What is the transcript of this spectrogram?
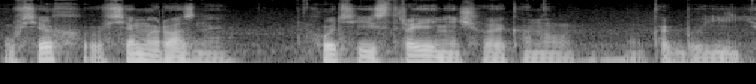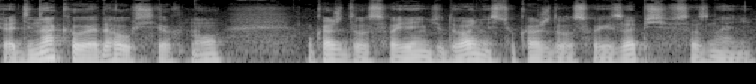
У всех все мы разные. Хоть и строение человека, оно как бы и одинаковое да, у всех, но у каждого своя индивидуальность, у каждого свои записи в сознании.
